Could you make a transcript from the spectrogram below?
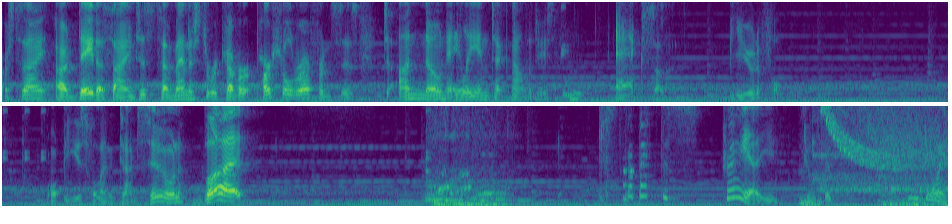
our, our data scientists have managed to recover partial references to unknown alien technologies. Excellent. Beautiful. Won't be useful anytime soon, but... Go back to Straya, you doofus. What are you doing?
